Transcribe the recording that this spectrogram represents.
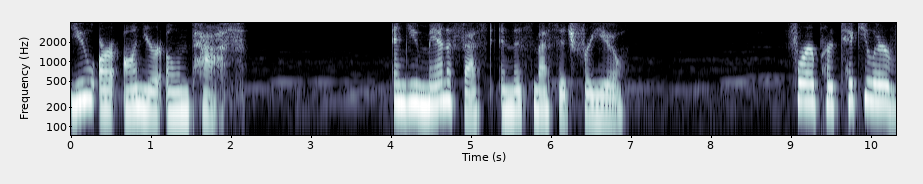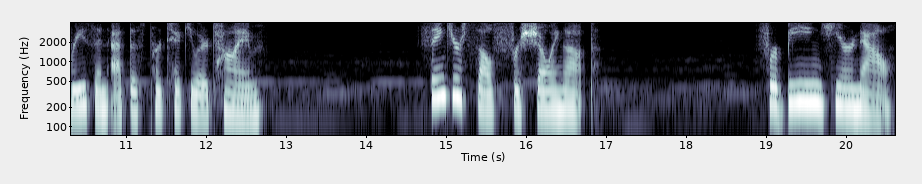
you are on your own path. And you manifest in this message for you. For a particular reason at this particular time. Thank yourself for showing up. For being here now.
